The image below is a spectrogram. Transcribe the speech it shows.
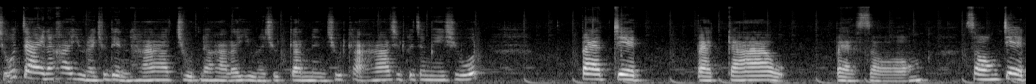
ชุดใจนะคะอยู่ในชุดเด่น 5 ชุดนะคะ และอยู่ในชุดกัน 1 ชุดค่ะ 5 ชุดก็จะมีชุด 8 7 89 82 27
